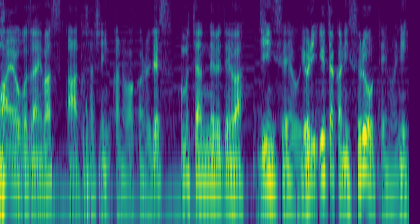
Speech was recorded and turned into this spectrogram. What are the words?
おはようございます。アート写真家のわかるです。このチャンネルでは人生をより豊かにするをテーマに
